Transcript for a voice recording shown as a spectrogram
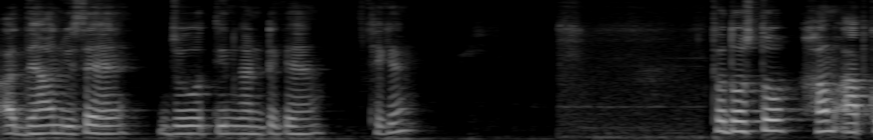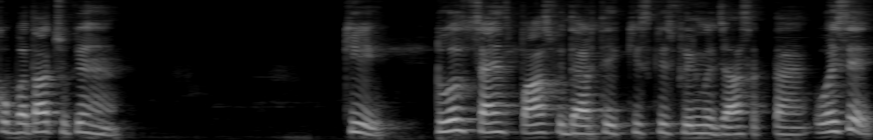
अध्ययन विषय है, जो तीन घंटे के हैं। ठीक है? तो दोस्तों, हम आपको बता चुके हैं कि ट्वेल्थ साइंस पास विद्यार्थी किस किस फ़ील्ड में जा सकता है। वैसे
